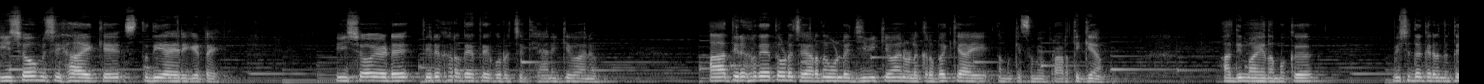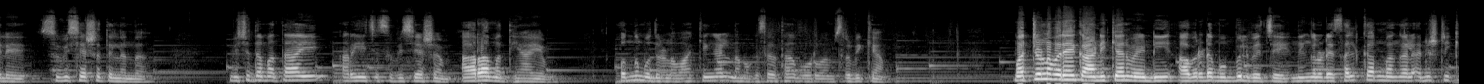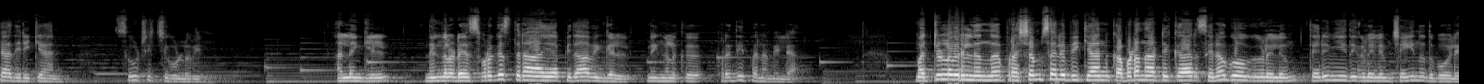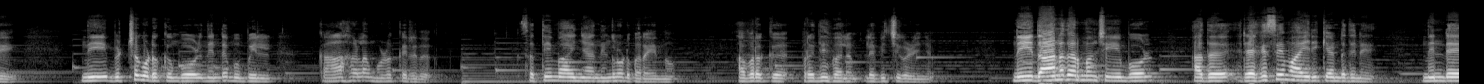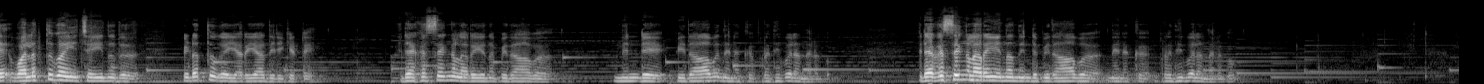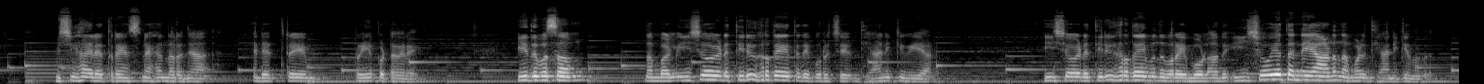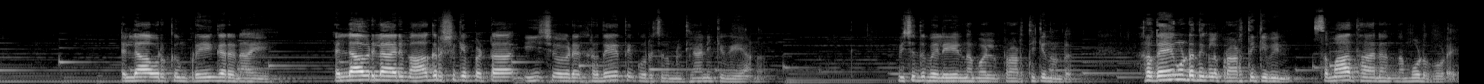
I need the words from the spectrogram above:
ഈശോ മിസിഹായ്ക്ക് സ്തുതിയായിരിക്കട്ടെ. ഈശോയുടെ തിരുഹൃദയത്തെക്കുറിച്ച് ധ്യാനിക്കുവാനും ആ തിരുഹൃദയത്തോട് ചേർന്നുകൊണ്ട് ജീവിക്കുവാനുള്ള കൃപയ്ക്കായി നമുക്ക് ഈ സമയം പ്രാർത്ഥിക്കാം. ആദ്യമായി നമുക്ക് വിശുദ്ധ ഗ്രന്ഥത്തിലെ സുവിശേഷത്തിൽ നിന്ന് വിശുദ്ധ മത്തായി അറിയിച്ച സുവിശേഷം ആറാം അധ്യായം ഒന്നു മുതലുള്ള വാക്യങ്ങൾ നമുക്ക് ശ്രദ്ധാപൂർവം ശ്രവിക്കാം. മറ്റുള്ളവരെ കാണിക്കാൻ വേണ്ടി അവരുടെ മുമ്പിൽ വെച്ച് നിങ്ങളുടെ സൽക്കർമ്മങ്ങൾ അനുഷ്ഠിക്കാതിരിക്കാൻ സൂക്ഷിച്ചുകൊള്ളുവിൻ. അല്ലെങ്കിൽ നിങ്ങളുടെ സ്വർഗസ്ഥനായ പിതാവിങ്കൽ നിങ്ങൾക്ക് പ്രതിഫലമില്ല. മറ്റുള്ളവരിൽ നിന്ന് പ്രശംസ ലഭിക്കാൻ കപടനാട്ടിക്കാർ സിനഗോഗുകളിലും തെരുവീതികളിലും ചെയ്യുന്നത് പോലെ നീ ഭിക്ഷ കൊടുക്കുമ്പോൾ നിന്റെ മുമ്പിൽ കാഹളം മുഴക്കരുത്. സത്യമായി ഞാൻ നിങ്ങളോട് പറയുന്നു അവർക്ക് പ്രതിഫലം ലഭിച്ചു കഴിഞ്ഞു നീ ദാനധർമ്മം ചെയ്യുമ്പോൾ അത് രഹസ്യമായിരിക്കേണ്ടതിന് നിന്റെ വലത്തുകൈ ചെയ്യുന്നത് ഇടത്തുകൈ അറിയാതിരിക്കട്ടെ. രഹസ്യങ്ങൾ അറിയുന്ന പിതാവ് നിന്റെ പിതാവ് നിനക്ക് പ്രതിഫലം നൽകും. രഹസ്യങ്ങൾ അറിയുന്ന നിന്റെ പിതാവ് നിനക്ക് പ്രതിഫലം നൽകും. മിശിഹായിൽ എത്രയും സ്നേഹം നിറഞ്ഞ എന്റെ എത്രയും പ്രിയപ്പെട്ടവരെ ഈ ദിവസം നമ്മൾ ഈശോയുടെ തിരുഹൃദയത്തെക്കുറിച്ച് ധ്യാനിക്കുകയാണ്. ഈശോയുടെ തിരുഹൃദയം എന്ന് പറയുമ്പോൾ അത് ഈശോയെ തന്നെയാണ് നമ്മൾ ധ്യാനിക്കുന്നത്. എല്ലാവർക്കും പ്രിയങ്കരനായി എല്ലാവരിലാരും ആകർഷിക്കപ്പെട്ട ഈശോയുടെ ഹൃദയത്തെക്കുറിച്ച് നമ്മൾ ധ്യാനിക്കുകയാണ്. വിശുദ്ധ ബലിയിൽ നമ്മൾ പ്രാർത്ഥിക്കുന്നുണ്ട്. ഹൃദയം കൊണ്ട് നിങ്ങൾ പ്രാർത്ഥിക്കുവിൻ സമാധാനം നമ്മോട് കൂടെ.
